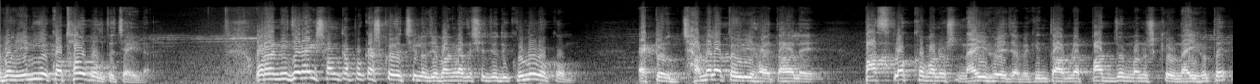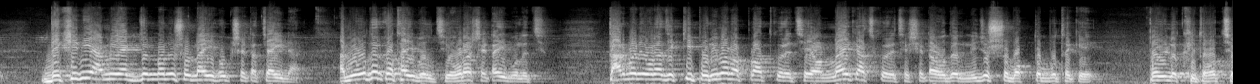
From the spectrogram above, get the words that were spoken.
এবং এ নিয়ে কথাও বলতে চাই না। ওরা নিজেরাই শঙ্কা প্রকাশ করেছিল যে বাংলাদেশে যদি কোনো রকম একটা ঝামেলা তৈরি হয় তাহলে পাঁচ লক্ষ মানুষ নাই হয়ে যাবে, কিন্তু আমরা পাঁচজন মানুষকেও নাই হতে দেখিনি, আমি একজন মানুষও নাই হোক সেটা চাই না। আমি ওদের কথাই বলছি, ওরা সেটাই বলেছে। তার মানে ওরা যে কি পরিমাণ অপরাধ করেছে, অন্যায় কাজ করেছে, সেটা ওদের নিজস্ব বক্তব্য থেকে পরিলক্ষিত হচ্ছে,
